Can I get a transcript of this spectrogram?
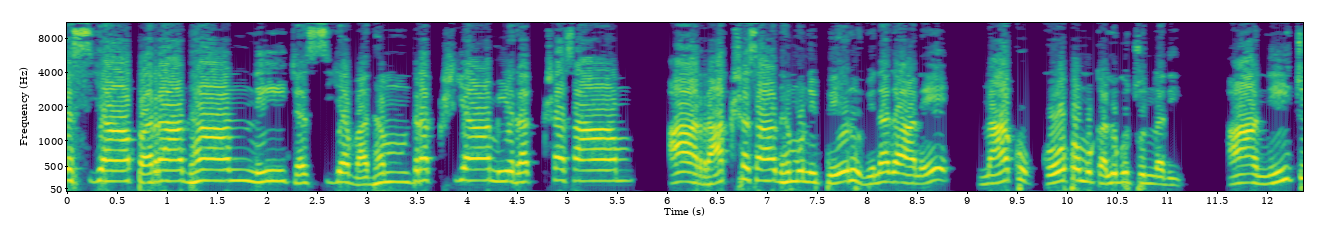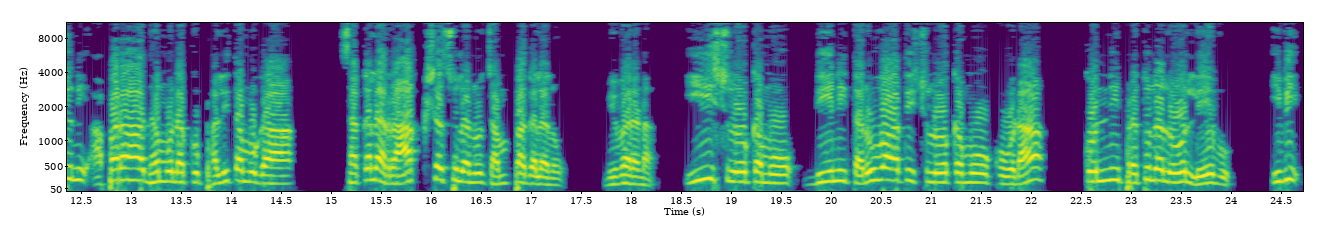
యస్యాపరాధాన్నీచస్య వధం ద్రక్ష్యామి రక్షసాం. ఆ రాక్షసాధముని పేరు వినగానే నాకు కోపము కలుగుచున్నది. ఆ నీచుని అపరాధమునకు ఫలితముగా సకల రాక్షసులను చంపగలను. వివరణ. ఈ శ్లోకము దీని తరువాతి శ్లోకము కూడా కొన్ని ప్రతులలో లేవు. ఇవి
